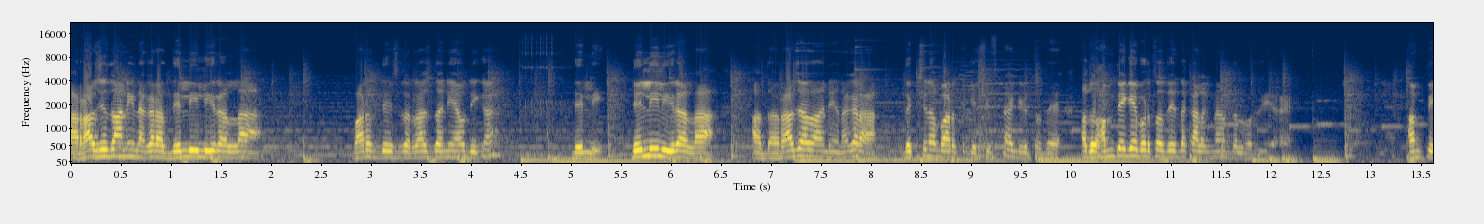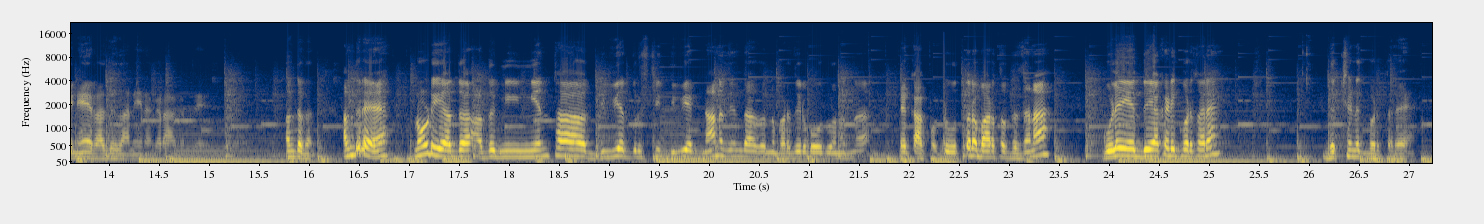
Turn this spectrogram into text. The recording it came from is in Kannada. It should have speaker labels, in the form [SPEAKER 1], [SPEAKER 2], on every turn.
[SPEAKER 1] ಆ ರಾಜಧಾನಿ ನಗರ ಡೆಲ್ಲಿಲಿ ಇರಲ್ಲ. ಭಾರತ ದೇಶದ ರಾಜಧಾನಿ ಯಾವ್ದೀಗ ಡೆಲ್ಲಿ ಡೆಲ್ಲಿಲಿ ಇರಲ್ಲ. ಅದು ರಾಜಧಾನಿ ನಗರ ದಕ್ಷಿಣ ಭಾರತಕ್ಕೆ ಶಿಫ್ಟ್ ಆಗಿರ್ತದೆ. ಅದು ಹಂಪೆಗೆ ಬರ್ತದೆ ಅಂತ ಕಾಲಜ್ಞಾನದಲ್ಲಿ ಬರೆದಿದ್ದಾರೆ. ಹಂಪಿನೇ ರಾಜಧಾನಿ ನಗರ ಆಗುತ್ತೆ. ಅಂತಕ್ಕಂಥ ಅಂದರೆ ನೋಡಿ ಅದು ಅದು ಎಂಥ ದಿವ್ಯ ದೃಷ್ಟಿ, ದಿವ್ಯ ಜ್ಞಾನದಿಂದ ಅದನ್ನು ಬರೆದಿರ್ಬೋದು ಅನ್ನೋದನ್ನ ಲೆಕ್ಕ ಹಾಕ್ಬೋದು. ಉತ್ತರ ಭಾರತದ ಜನ ಗುಳೆ ಎದ್ದು ಯಾವ ಕಡೆಗೆ ಬರ್ತಾರೆ? ದಕ್ಷಿಣಕ್ಕೆ ಬರ್ತಾರೆ.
